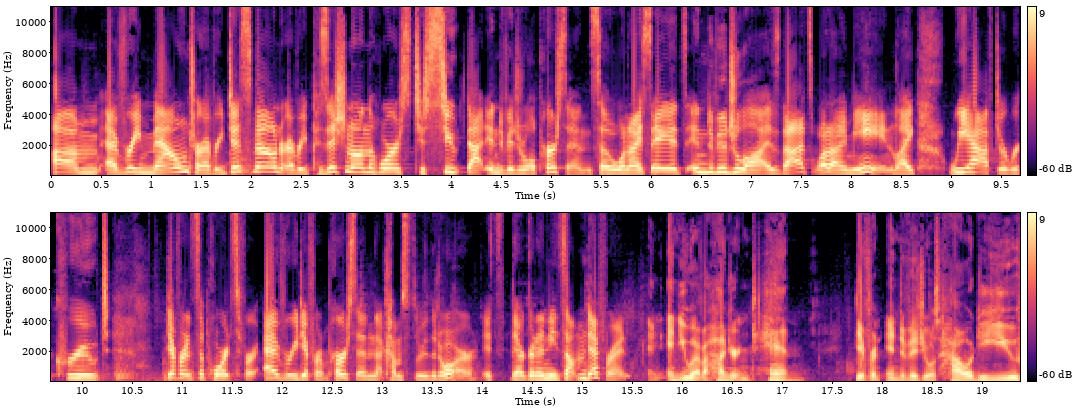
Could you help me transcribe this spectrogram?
um, every mount or every dismount or every position on the horse to suit that individual person. So when I say it's individualized, that's what I mean. Like we have to recruit different supports for every different person that comes through the door. It's they're going to need something different. And, and you have 110 different individuals. How do you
